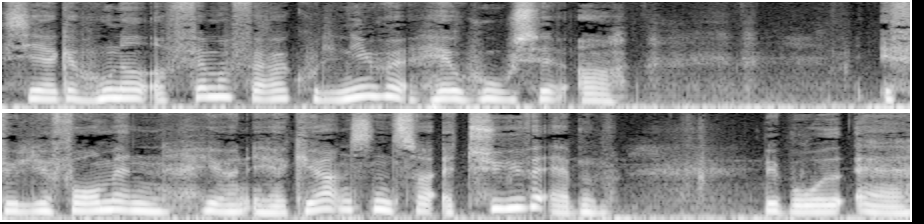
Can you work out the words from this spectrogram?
cirka 145 kolonihavehuse, og ifølge formanden Jørgen Erik Jørgensen, så er 20 af dem beboet af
